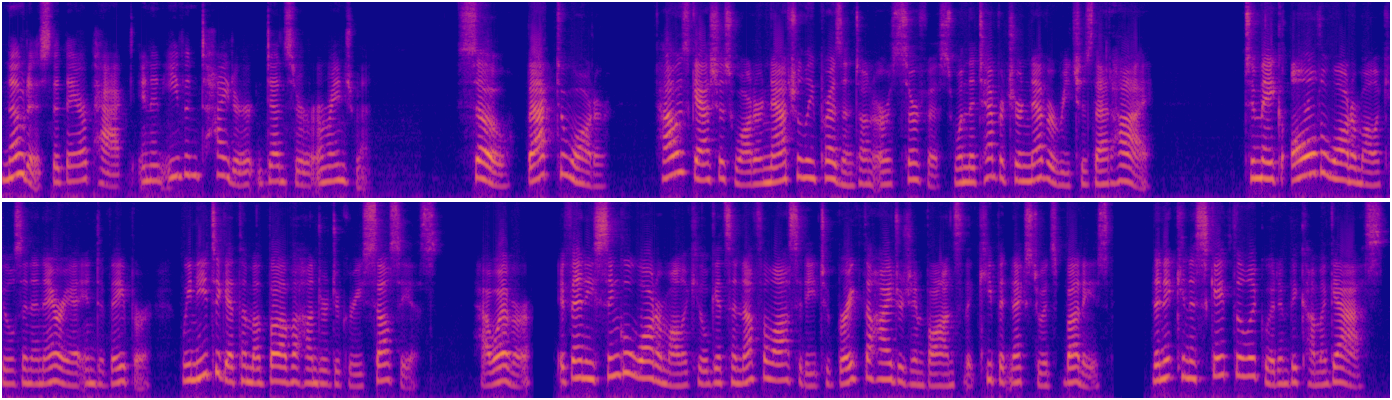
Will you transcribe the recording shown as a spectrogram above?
Notice that they are packed in an even tighter, denser arrangement. So, back to water. How is gaseous water naturally present on Earth's surface when the temperature never reaches that high? To make all the water molecules in an area into vapor, we need to get them above 100 degrees Celsius. However, if any single water molecule gets enough velocity to break the hydrogen bonds that keep it next to its buddies, then it can escape the liquid and become a gas.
